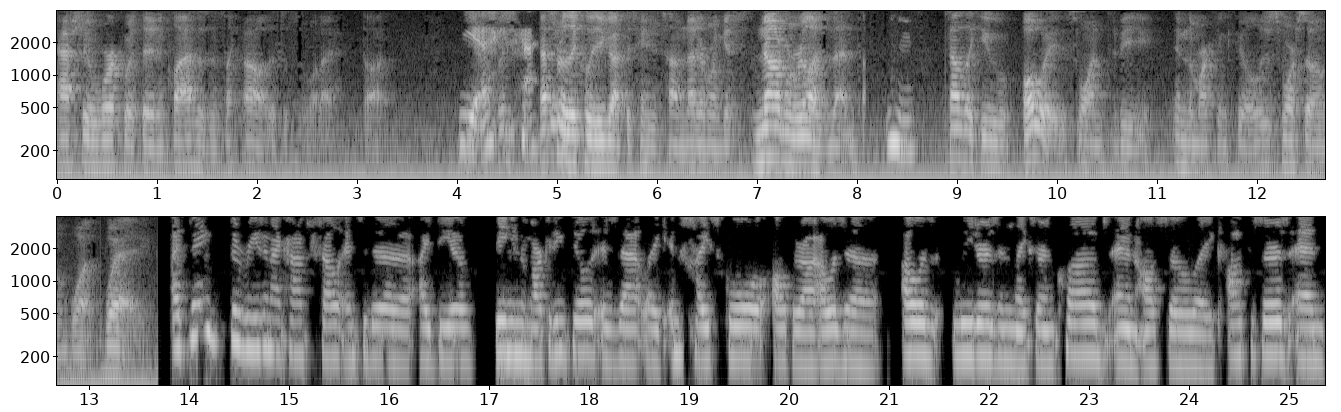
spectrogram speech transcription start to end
actually work with it in classes, and it's like, oh, this is what I thought. Yeah, exactly. That's really cool. You got the change of time. Not everyone gets. Not everyone realizes that in time. Mm-hmm. Sounds like you always wanted to be in the marketing field. Just more so in what way? I think the reason I kind of fell into the idea of being in the marketing field is that like in high school all throughout I was a I was leaders in like certain clubs and also like officers and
